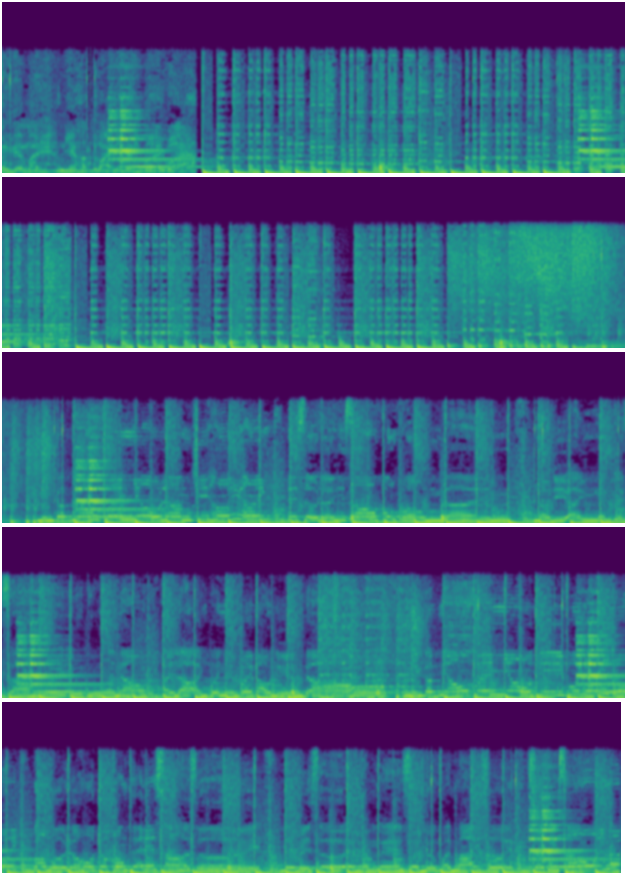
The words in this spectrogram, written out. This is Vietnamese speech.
từ game này Nhà hết cái bài này đây bề quá. Minka bir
